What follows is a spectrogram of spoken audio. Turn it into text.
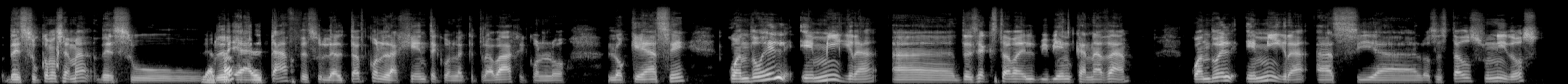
de su, ¿cómo se llama? De su ¿Lealtad? de su lealtad con la gente con la que trabaja y con lo, lo que hace. Cuando él emigra, decía que estaba, él vivía en Canadá, cuando él emigra hacia los Estados Unidos,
